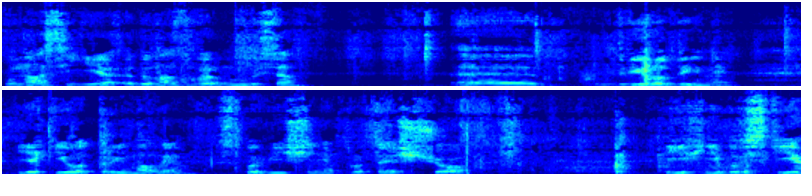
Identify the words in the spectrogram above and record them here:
У нас є до нас звернулися е, дві родини, які отримали сповіщення про те, що їхні близькі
